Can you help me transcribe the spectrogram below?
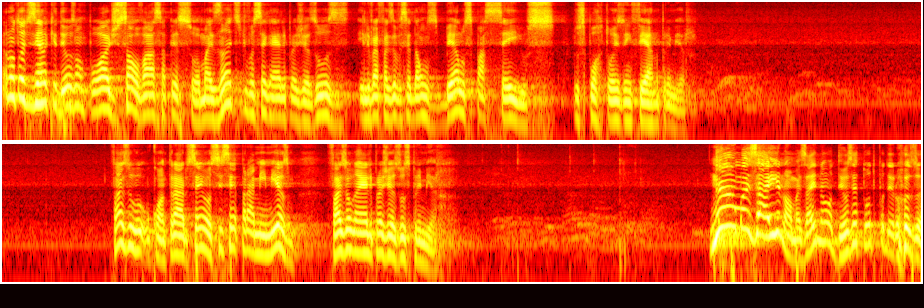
Eu não estou dizendo que Deus não pode salvar essa pessoa, mas antes de você ganhar ele para Jesus, ele vai fazer você dar uns belos passeios dos portões do inferno primeiro. Faz o, o contrário, Senhor, se isso é para mim mesmo, faz eu ganhar ele para Jesus primeiro. Não, mas aí não, mas aí não, Deus é todo poderoso.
